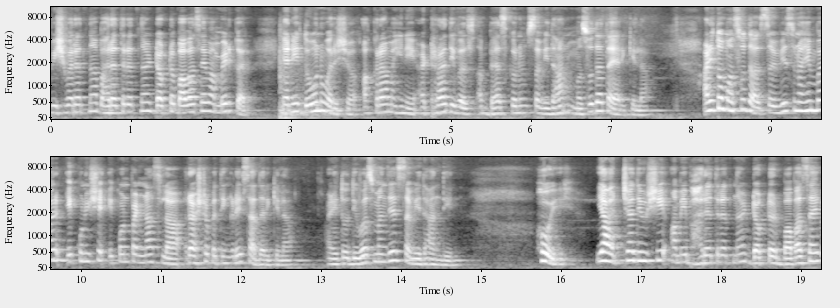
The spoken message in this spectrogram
विश्वरत्न भारतरत्न डॉक्टर बाबासाहेब आंबेडकर यांनी दोन वर्ष अकरा महिने अठरा दिवस अभ्यास करून संविधान मसुदा तयार केला. आणि तो मसुदा सव्वीस नोव्हेंबर एकोणीसशे एकोणपन्नासला राष्ट्रपतींकडे सादर केला. आणि तो दिवस म्हणजे संविधान दिन. होय या आजच्या दिवशी आम्ही भारतरत्न डॉक्टर बाबासाहेब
